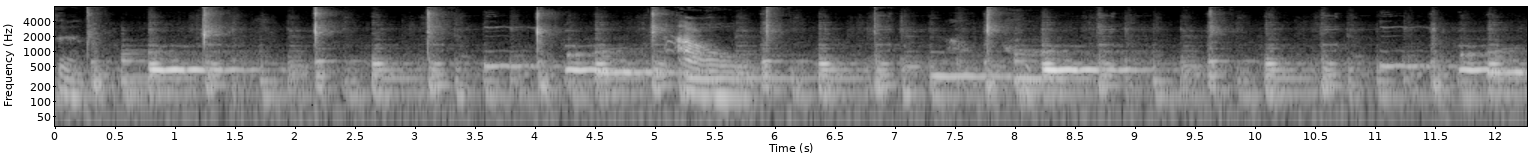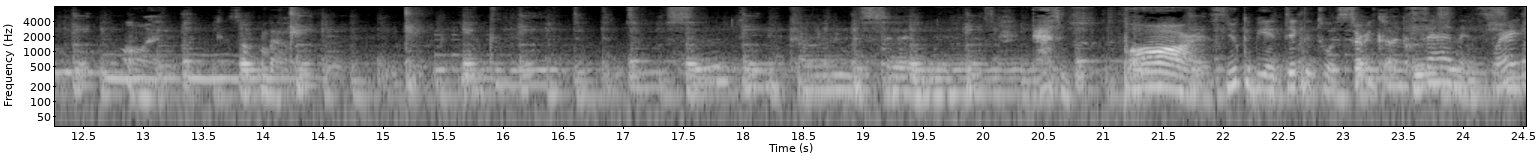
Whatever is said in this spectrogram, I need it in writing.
Listen. Ow. Talking about. That's bars. You could be addicted to a certain kind of sadness, right?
